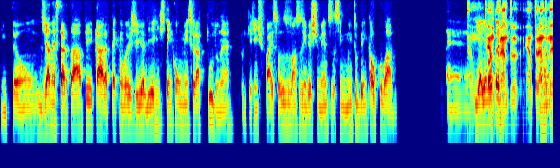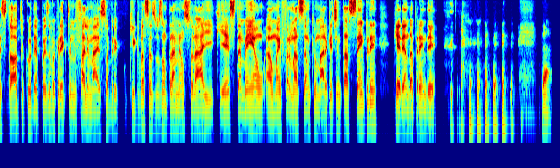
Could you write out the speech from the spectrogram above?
Então, já na startup, cara, tecnologia ali a gente tem como mensurar tudo, né? Porque a gente faz todos os nossos investimentos assim muito bem calculado. É, e aí entrando outra... entrando uhum. nesse tópico, depois eu vou querer que tu me fale mais sobre o que, que vocês usam para mensurar aí, que esse também é, um, é, uma informação que o marketing está sempre querendo aprender. tá,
